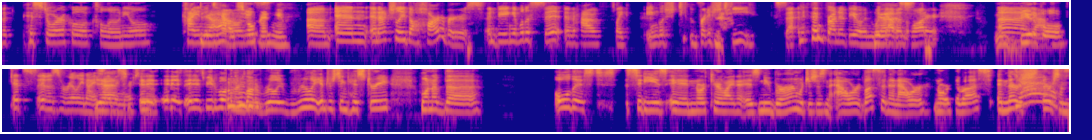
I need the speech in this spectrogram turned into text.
the historical colonial kind of Yeah, towns. so many. Um and and actually the harbors and being able to sit and have like English tea, British tea set in front of you and look out on the water. Uh, yeah. beautiful. It's it was really nice Yes, living there too. it is. It is beautiful, and there's a lot of really, really interesting history. One of the oldest cities in North Carolina is New Bern, which is just an hour, less than an hour north of us, and there's there's some.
